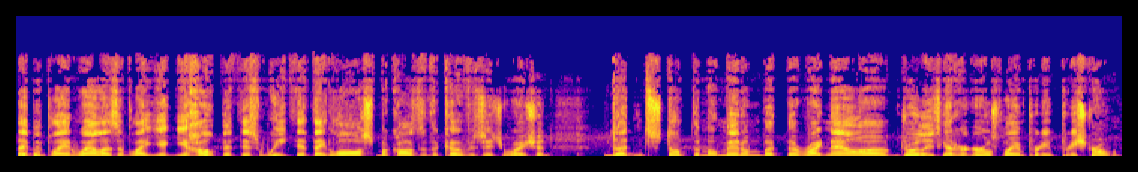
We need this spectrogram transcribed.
they've been playing well as of late. You, you hope that this week that they lost because of the COVID situation doesn't stump the momentum. But uh, right now, uh, Joye Lee's got her girls playing pretty pretty strong.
